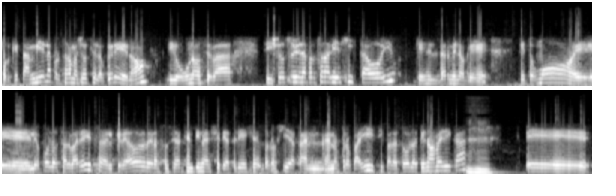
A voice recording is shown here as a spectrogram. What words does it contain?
porque también la persona mayor se lo cree, ¿no? Digo, uno se va, si yo soy una persona viejista hoy, que es el término que, que tomó eh, Leopoldo Salvareza, el creador de la Sociedad Argentina de Geriatría y Gerontología acá en, en nuestro país y para toda Latinoamérica, uh -huh. eh,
